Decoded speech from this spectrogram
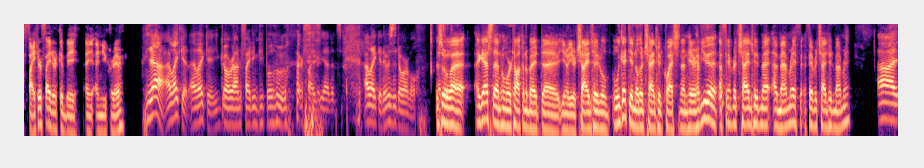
fighter fighter could be a, a new career. Yeah, I like it. I like it. You go around fighting people who are fighting. Yeah, that's. I like it. It was adorable. That's so uh, I guess then when we're talking about uh, you know your childhood, we'll we'll get you another childhood question in here. Have you a, a favorite childhood me- a memory? A favorite childhood memory? Uh,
